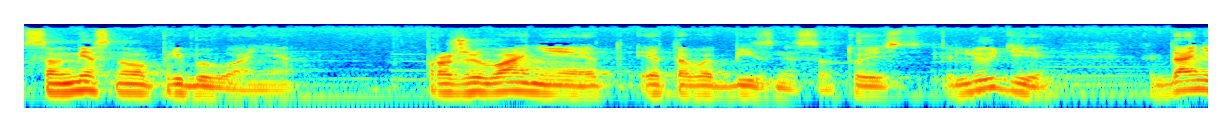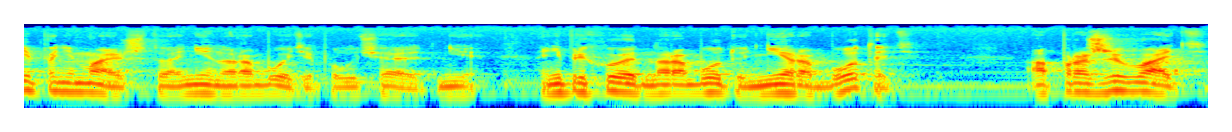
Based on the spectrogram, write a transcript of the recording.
совместного пребывания проживания этого бизнеса. То есть люди, когда они понимают, что они на работе получают не... Они приходят на работу не работать, а проживать,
